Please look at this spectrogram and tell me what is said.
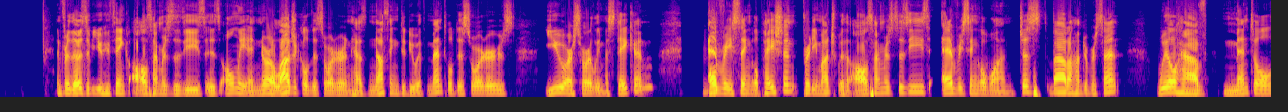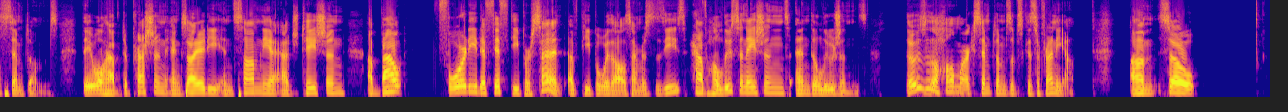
And for those of you who think Alzheimer's disease is only a neurological disorder and has nothing to do with mental disorders, you are sorely mistaken. Hmm. Every single patient, pretty much with Alzheimer's disease, every single one, just about 100%, will have mental symptoms. They will have depression, anxiety, insomnia, agitation. About 40 to 50% of people with Alzheimer's disease have hallucinations and delusions. Those are the hallmark symptoms of schizophrenia. Um, so,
